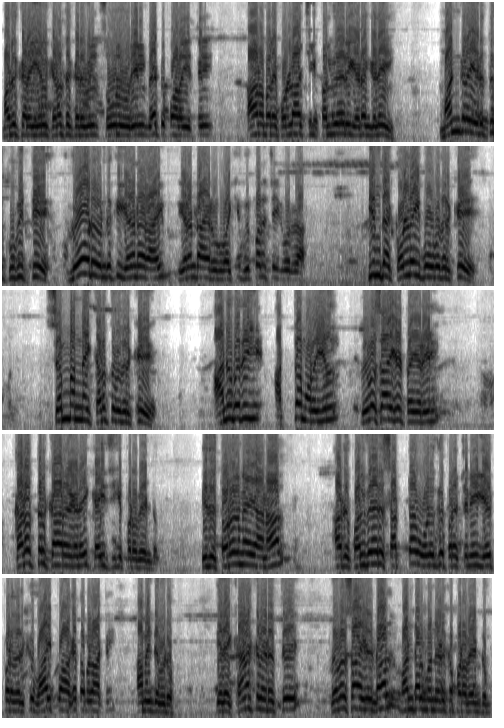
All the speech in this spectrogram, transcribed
மதுக்கரையில் கிணத்துக்கருவில் சூலூரில் மேட்டுப்பாளையத்தில் ஆனமலை பொள்ளாச்சி பல்வேறு இடங்களில் மண்களை எடுத்து குவித்து லோடு ஒன்றுக்கு இரண்டாயிரம் இரண்டாயிரம் ரூபாய்க்கு விற்பனை செய்து வருகிறார். இந்த கொள்ளை போவதற்கு செம்மண்ணை கடத்துவதற்கு அனுமதி அற்ற முறையில் விவசாயிகள் பெயரில் கடத்தல்காரர்களை கைது செய்யப்பட வேண்டும். இது தொடர்மையானால் அது பல்வேறு சட்ட ஒழுங்கு பிரச்சனை ஏற்படுவதற்கு வாய்ப்பாக தமிழ்நாட்டில் அமைந்துவிடும். இதை கணக்கில் எடுத்து விவசாயிகளால் வண்டல் மண் எடுக்கப்பட வேண்டும்.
